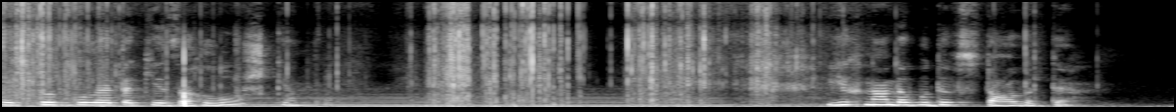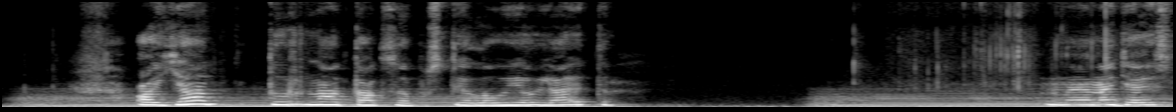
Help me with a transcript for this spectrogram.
Ось тут були такі заглушки. Їх треба буде вставити. А я дурна так запустила, уявляєте? Ну, я надіюсь,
